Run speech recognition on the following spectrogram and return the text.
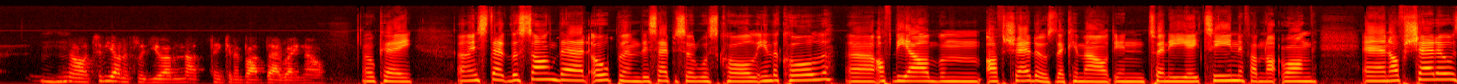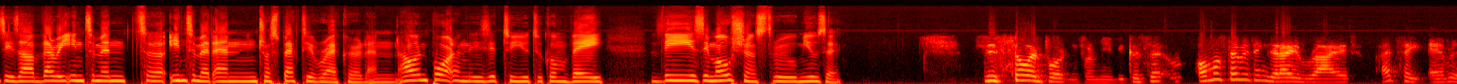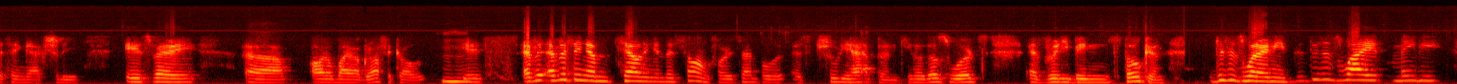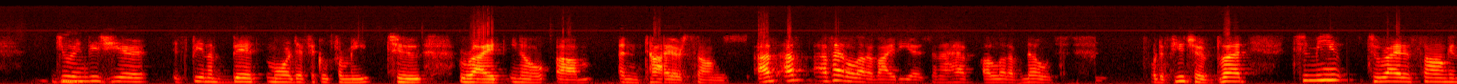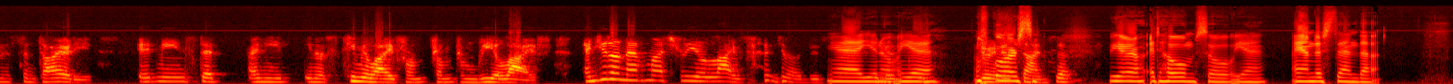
mm-hmm. no, to be honest with you, I'm not thinking about that right now. Okay. Uh, instead, the song that opened this episode was called "In the Cold" uh, of the album "Of Shadows" that came out in 2018, if I'm not wrong. And "Of Shadows" is a very intimate, uh, intimate and introspective record. And how important is it to you to convey these emotions through music? Is so important for me because uh, almost everything that I write, I'd say everything actually, is very uh, autobiographical. Mm-hmm. It's every, everything I'm telling in this song, for example, has truly happened. You know, those words have really been spoken. This is what I need. This is why maybe during mm-hmm. this year it's been a bit more difficult for me to write, you know, um, entire songs. I've, I've I've had a lot of ideas and I have a lot of notes for the future, but to me, to write a song in its entirety, it means that I need you know stimuli from from from real life, and you don't have much real life, you know. This, yeah, you know, this, yeah, of course. Time, so. We are at home, so yeah, I understand that.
